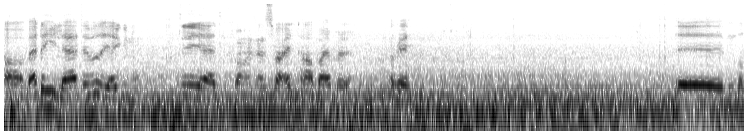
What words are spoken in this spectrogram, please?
Og hvad det hele er, det ved jeg ikke nu. Det er de konkurrenceansvarlige, der arbejder med det. Okay. Øh, hvor,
